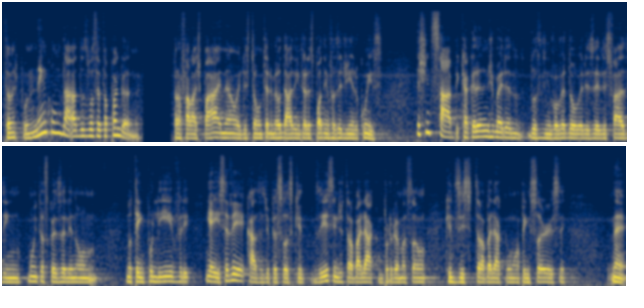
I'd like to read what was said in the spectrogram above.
Então, tipo, nem com dados você tá pagando. para falar, tipo, ah, não, eles estão tendo meu dado, então eles podem fazer dinheiro com isso. E a gente sabe que a grande maioria dos desenvolvedores, eles fazem muitas coisas ali no, no tempo livre. E aí você vê casos de pessoas que desistem de trabalhar com programação, que desistem de trabalhar com open source, né?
